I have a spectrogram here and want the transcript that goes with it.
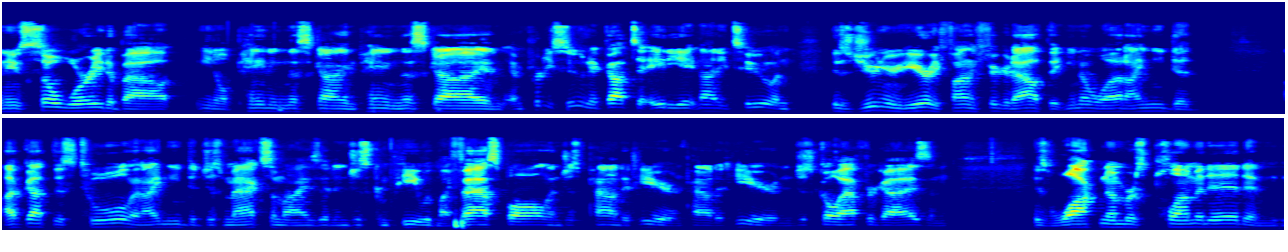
And he was so worried about you know painting this guy and painting this guy, and, and pretty soon it got to 88, 92, and his junior year he finally figured out that you know what I need to I've got this tool and I need to just maximize it and just compete with my fastball and just pound it here and pound it here and just go after guys. And his walk numbers plummeted and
